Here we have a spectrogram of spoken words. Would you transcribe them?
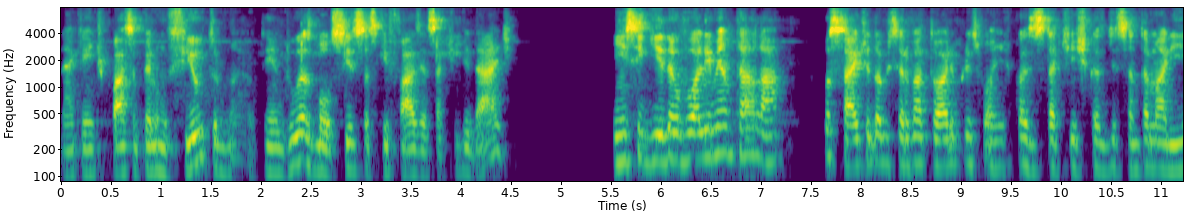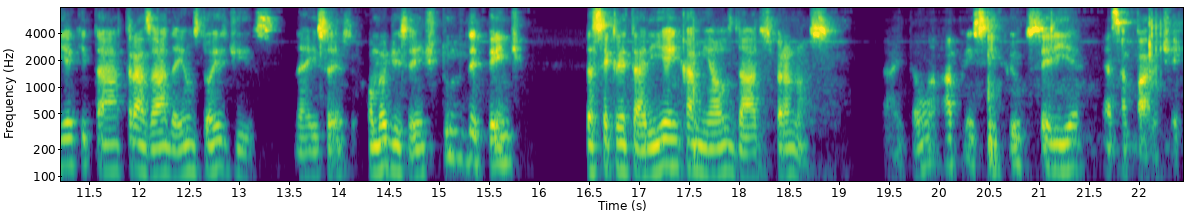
né, que a gente passa por um filtro. Né, eu tenho duas bolsistas que fazem essa atividade. E em seguida eu vou alimentar lá o site do observatório, principalmente com as estatísticas de Santa Maria, que está atrasada aí uns dois dias. Né? Isso, como eu disse, a gente tudo depende da secretaria encaminhar os dados para nós. Tá? Então, a, a princípio, seria essa parte aí.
